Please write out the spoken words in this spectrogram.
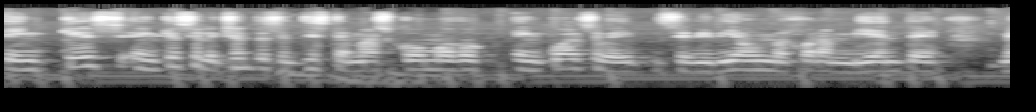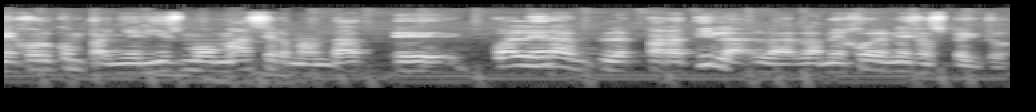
¿En qué, ¿En qué selección te sentiste más cómodo? ¿En cuál se, vivía un mejor ambiente, mejor compañerismo, más hermandad? Eh, ¿Cuál era para ti la, la, mejor en ese aspecto?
